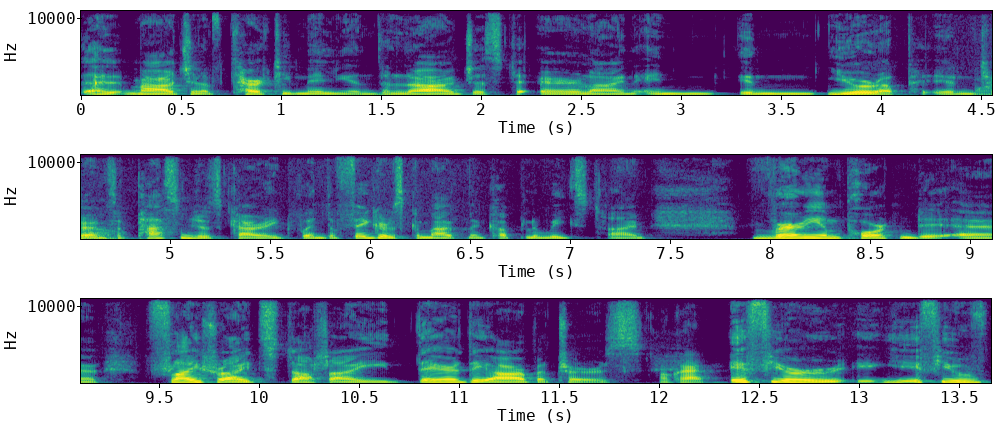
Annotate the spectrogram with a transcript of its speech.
a margin of 30 million, the largest airline in, in Europe in wow. terms of passengers carried when the figures come out in a couple of weeks' time. Very important, uh, flightrights.ie, they're the arbiters. Okay. If, you're, if you've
